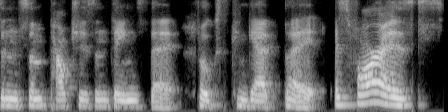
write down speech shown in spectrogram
and some pouches and things that folks can get but as far as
